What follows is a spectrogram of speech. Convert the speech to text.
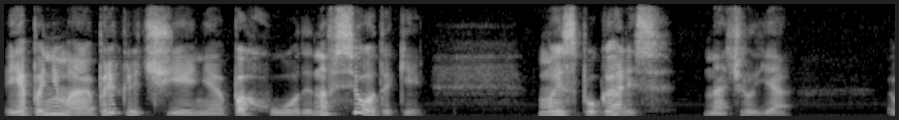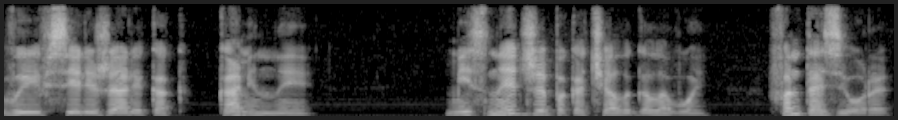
Я понимаю приключения походы но все таки мы испугались начал я. Вы все лежали как каменные мисс неджи покачала головой. Фантазеры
